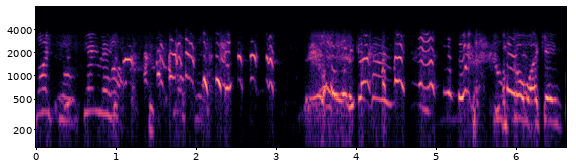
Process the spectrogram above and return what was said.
Michael, Jamie! oh my god! I forgot where I came from.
